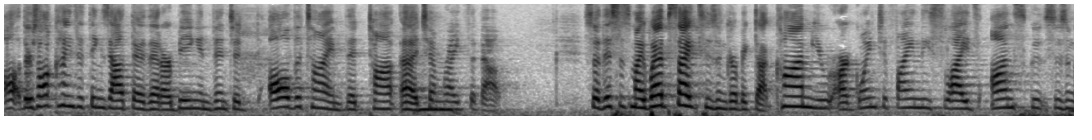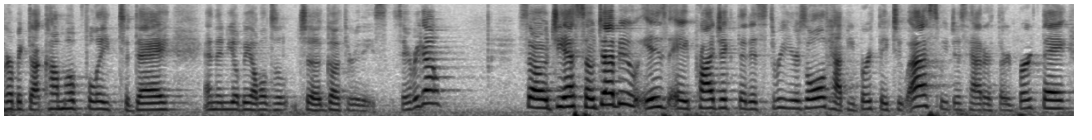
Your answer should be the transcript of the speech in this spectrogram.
all, there's all kinds of things out there that are being invented all the time that Tom, uh, Tim writes about. So this is my website, susangerbic.com. You are going to find these slides on susangerbic.com hopefully today, and then you'll be able to, to go through these. So here we go. So GSOW is a project that is three years old. Happy birthday to us. We just had our third birthday.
